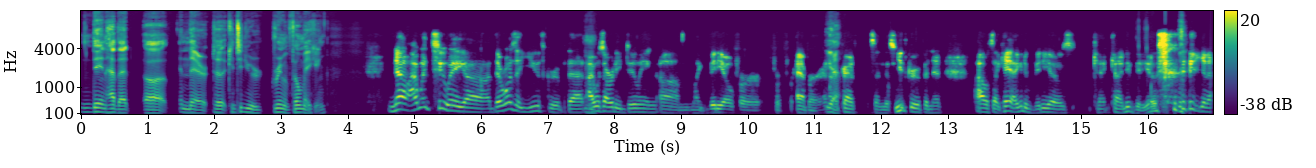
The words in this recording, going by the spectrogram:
didn't have that uh in there to continue your dream of filmmaking? No, I went to a. Uh, there was a youth group that mm. I was already doing um, like video for for forever, and yeah. my parents in this youth group, and then I was like, "Hey, I can do videos. Can I can I do videos? you know?"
